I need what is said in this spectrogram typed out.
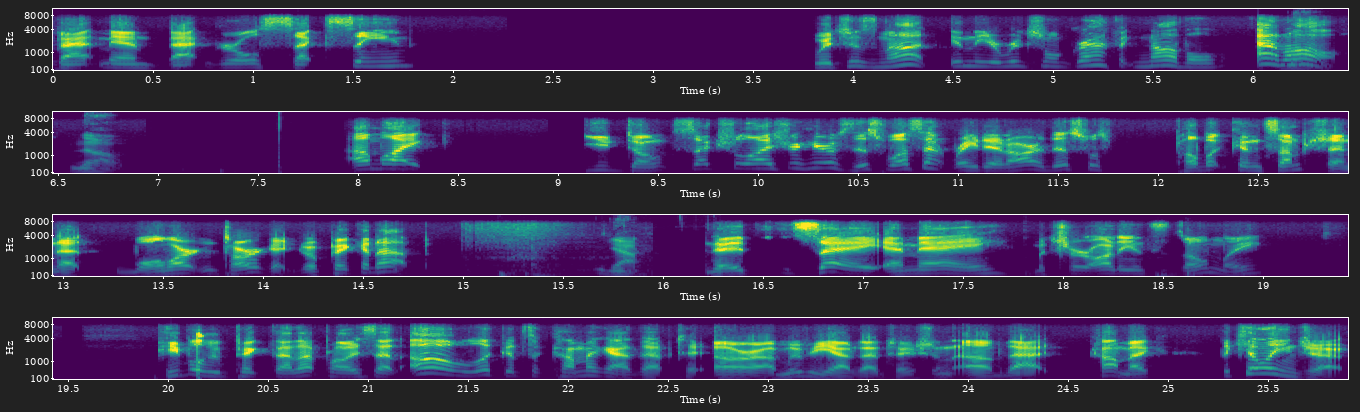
Batman Batgirl sex scene, which is not in the original graphic novel at No, all. No. I'm like, you don't sexualize your heroes. This wasn't rated R. This was public consumption at Walmart and Target. Go pick it up. Yeah. They didn't say MA, mature audiences only. People who picked that up probably said, "Oh, look, it's a comic adaptation or a movie adaptation of that comic, The Killing Joke."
